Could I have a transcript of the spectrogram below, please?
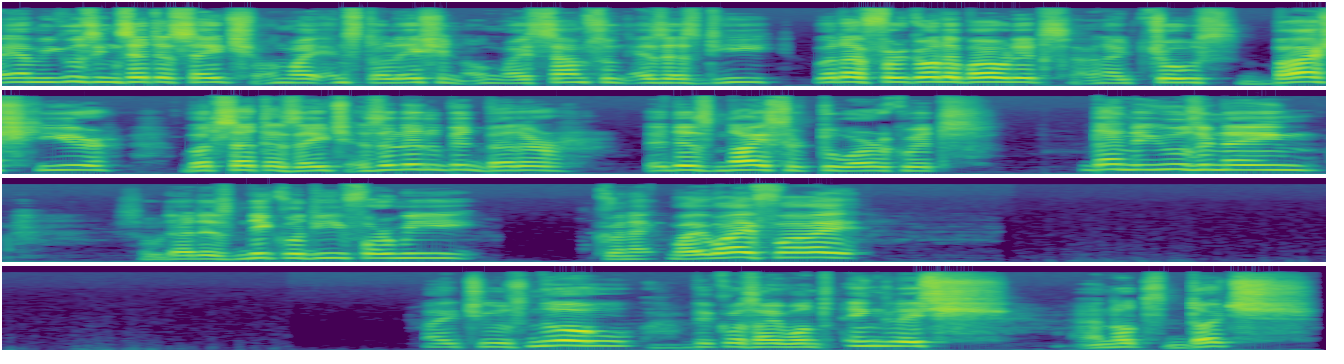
I am using ZSH on my installation on my Samsung SSD, but I forgot about it and I chose bash here, but ZSH is a little bit better. It is nicer to work with. Then the username, so that is NicoD for me. Connect my Wi-Fi. I choose no, because I want English and not Dutch.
